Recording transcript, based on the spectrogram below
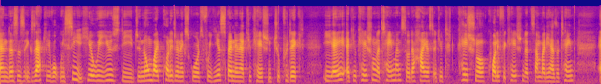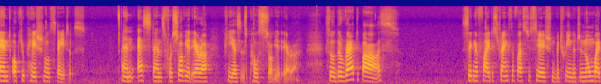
And this is exactly what we see. Here we use the genome-wide polygenic scores for years spent in education to predict EA, educational attainment, so the highest educational qualification that somebody has attained, and occupational status. And S stands for Soviet era, PS is post-Soviet era. So the red bars signify the strength of association between the genome-wide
